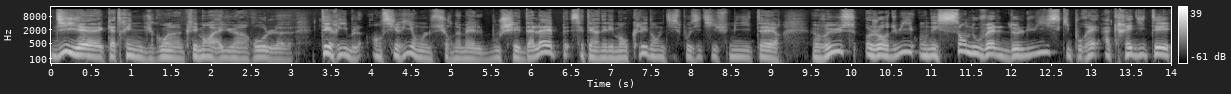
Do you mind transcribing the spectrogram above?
dit, euh, Catherine Dugouin-Clément a eu un rôle euh, terrible en Syrie. On le surnommait le boucher d'Alep. C'était un élément clé dans le dispositif militaire russe. Aujourd'hui, on est sans nouvelles de lui, ce qui pourrait accréditer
